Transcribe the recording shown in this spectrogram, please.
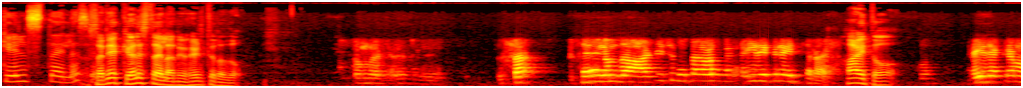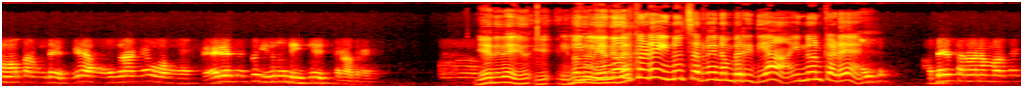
ಕೇಳಿಸ್ತಾ ಇಲ್ಲ ಸರ್. ಸರಿಯಾಗಿ ಕೇಳಿಸ್ತಾ ಇಲ್ಲ ನೀವು ಹೇಳ್ತಿರೋದು. ಸರ್ ಸರ್ ನಮ್ದು ಆರ್ ಟಿ ಸಿ ಗೊತ್ತಾಗ ಐದು ಎಕರೆ ಐತಿ ಸರ್. ಆಯ್ತು. ಐದು ಎಕರೆ ಮೂವತ್ತಾರು ಗುಂಟೆ ಐತಿ ಅದ್ರಾಗ ಬೇರೆ ಇನ್ನೊಂದು ಇದೆ ಐತಿ ಸರ್ ಅದ್ರಾಗ ಏನಿದೆ? ಇನ್ನೊಂದ್ರಲ್ಲಿ ಏನಿದೆ? ಇನ್ನೊಂದ್ ಕಡೆ ಇನ್ನೊಂದ್ ಸರ್ವೆ ನಂಬರ್ ಇದೆಯಾ? ಇನ್ನೊಂದ್ ಕಡೆ? ಅದೇ ಸರ್ವೆ ನಂಬರ್ದಾಗ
